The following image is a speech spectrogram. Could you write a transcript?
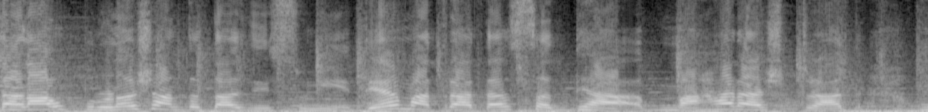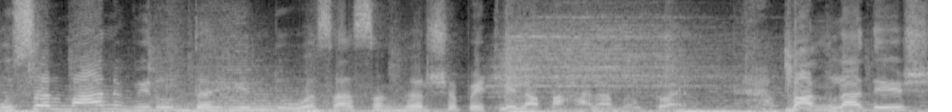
तणावपूर्ण शांतता दिसून येते. मात्र आता सध्या महाराष्ट्रात मुसलमान विरुद्ध हिंदू असा संघर्ष पेटलेला पाहायला मिळतोय. बांगलादेश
